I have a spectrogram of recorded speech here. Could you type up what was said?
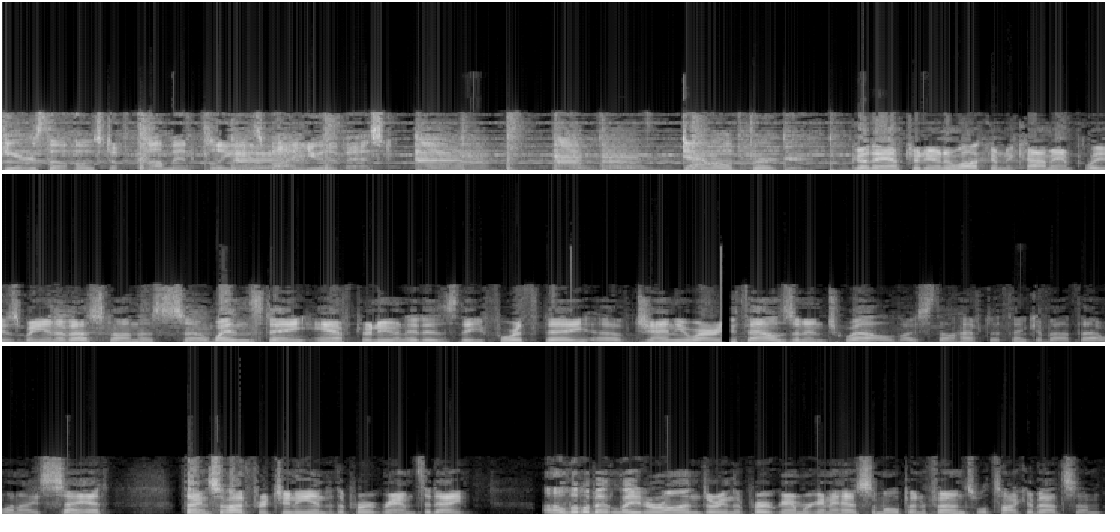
Here's the host of Comment Please by Univest, Darrell Berger. Good afternoon and welcome to Comment Please by Univest on this uh, Wednesday afternoon. It is the fourth day of January 2012. I still have to think about that when I say it. Thanks a lot for tuning into the program today. A little bit later on during the program, we're going to have some open phones. We'll talk about some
